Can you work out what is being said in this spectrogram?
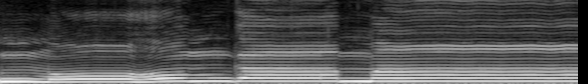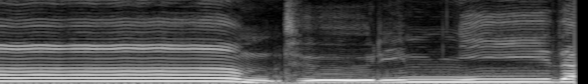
몸과 마음 드립니다.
